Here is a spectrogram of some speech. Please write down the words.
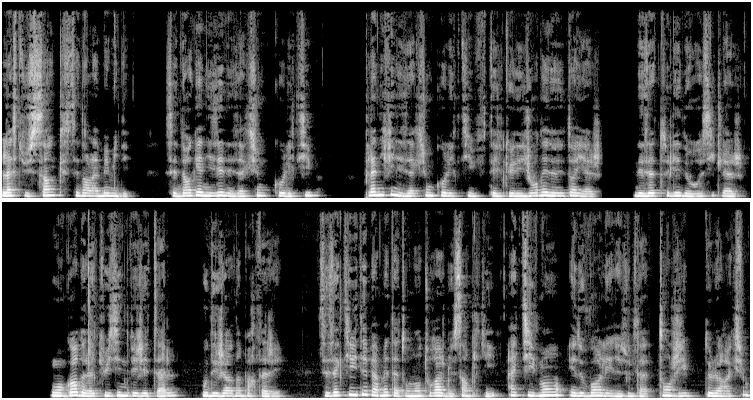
L'astuce 5, c'est dans la même idée. C'est d'organiser des actions collectives. Planifie des actions collectives telles que des journées de nettoyage, des ateliers de recyclage, ou encore de la cuisine végétale ou des jardins partagés. Ces activités permettent à ton entourage de s'impliquer activement et de voir les résultats tangibles de leur action.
